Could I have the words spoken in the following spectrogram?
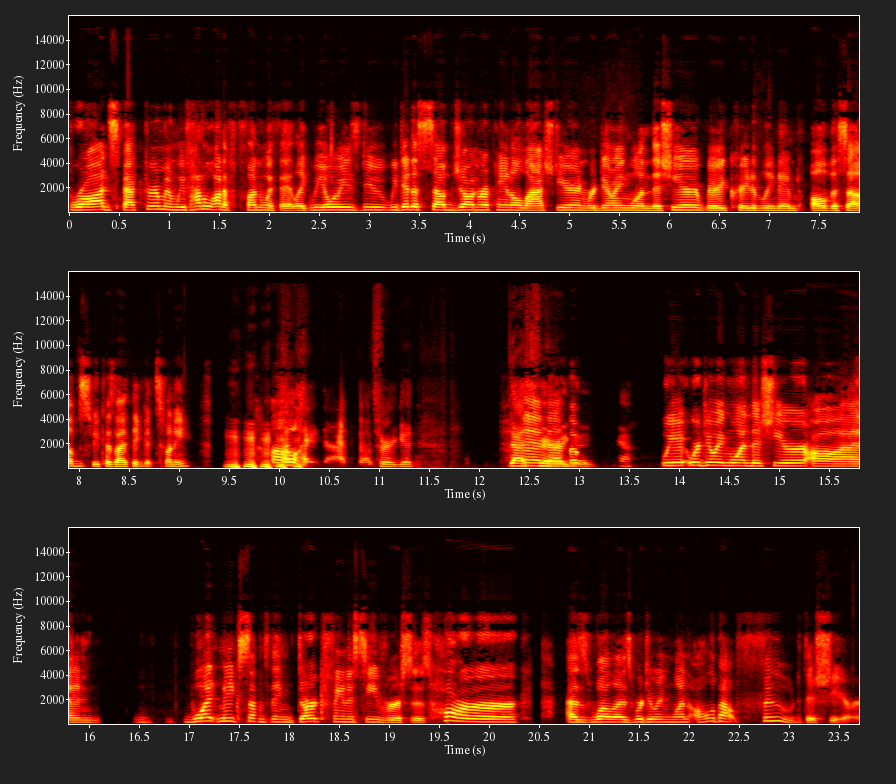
broad spectrum and we've had a lot of fun with it. Like we always do. We did a subgenre panel last year and we're doing one this year, very creatively named All the Subs because I think it's funny. I Um, like that. That's very good. That's And, uh, very but- good. Yeah. we, we're doing one this year on what makes something dark fantasy versus horror, as well as we're doing one all about food this year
